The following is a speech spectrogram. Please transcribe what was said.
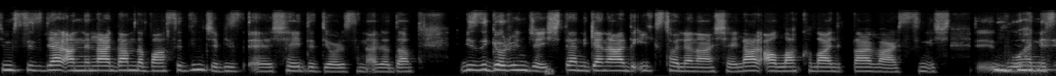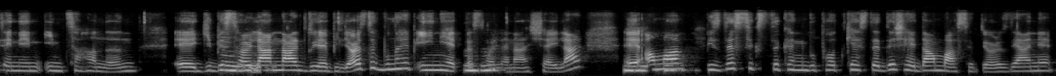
Şimdi siz diğer annelerden de bahsedince biz e, şey de diyoruz hani arada bizi görünce işte hani genelde ilk söylenen şeyler Allah kolaylıklar versin işte bu hani senin imtihanın e, gibi söylemler duyabiliyoruz. Tabii bunlar hep iyi niyetle söylenen şeyler. E, ama bizde sık sık hani bu podcast'te de şeyden bahsediyoruz. Yani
